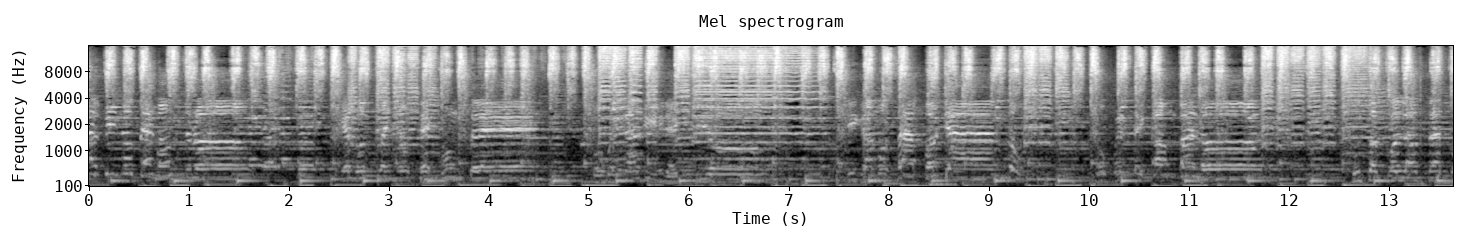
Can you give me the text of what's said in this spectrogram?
al fin nos demostró que los sueños se cumplen Sigamos apoyando y con valor, juntos con la otra.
